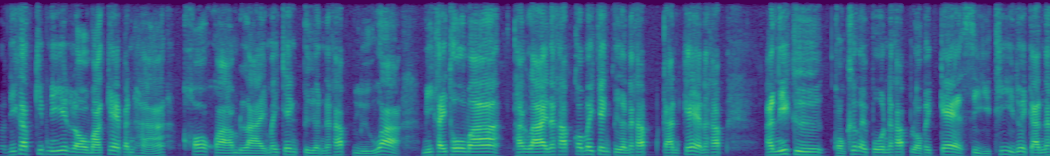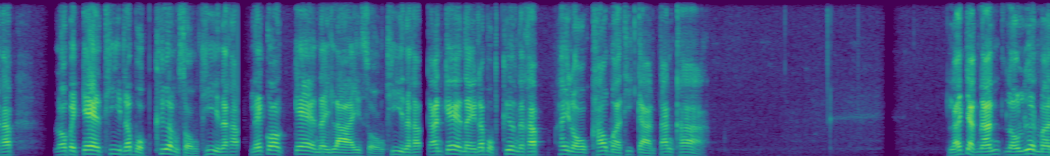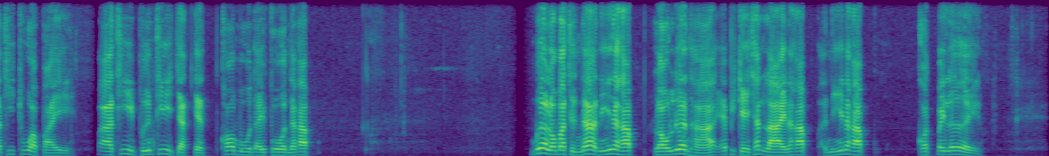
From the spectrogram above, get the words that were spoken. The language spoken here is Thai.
สวัสดีครับ คลิปนี้เรามาแก้ปัญหาข้อความไลน์ไม่แจ้งเตือนนะครับ หรือว่ามีใครโทรมาทางไลน์นะครับ ก็ไม่แจ้งเตือนนะครับ การแก้นะครับ อันนี้คือของเครื่อง iPhone นะครับ เราไปแก้ 4 ที่ด้วยกันนะครับ เราไปแก้ที่ระบบเครื่อง 2 ที่นะครับ และก็แก้ในไลน์2ที่นะครับ การแก้ในระบบเครื่องนะครับ ให้เราเข้ามาที่การตั้งค่า หลังจากนั้นเราเลื่อนมาที่ทั่วไป มาที่พื้นที่จัดเก็บข้อมูล iPhone นะครับ เมื่อเรามาถึงหน้านี้นะครับ เราเลื่อนหาแอปพลิเคชัน Line นะครับ อันนี้นะครับ กดไปเลย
